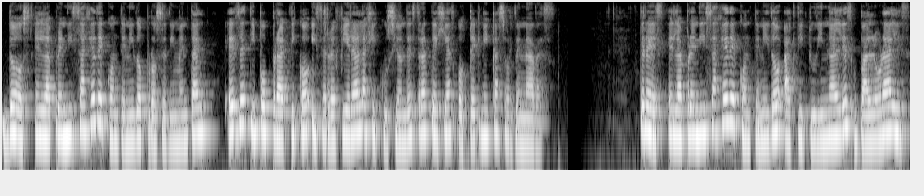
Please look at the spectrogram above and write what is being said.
2. El aprendizaje de contenido procedimental, es de tipo práctico y se refiere a la ejecución de estrategias o técnicas ordenadas. 3. El aprendizaje de contenido actitudinales valorales,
